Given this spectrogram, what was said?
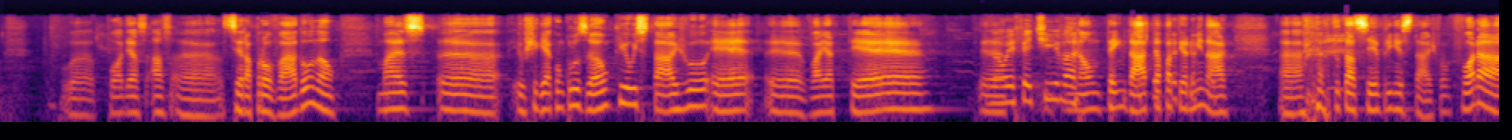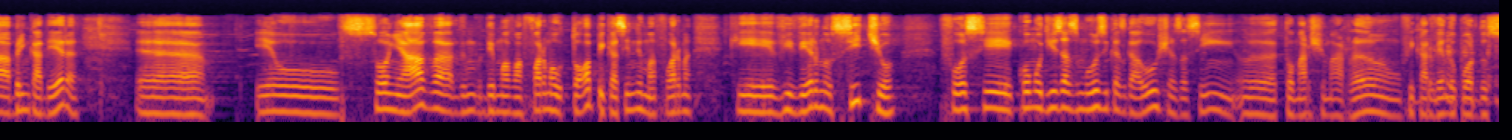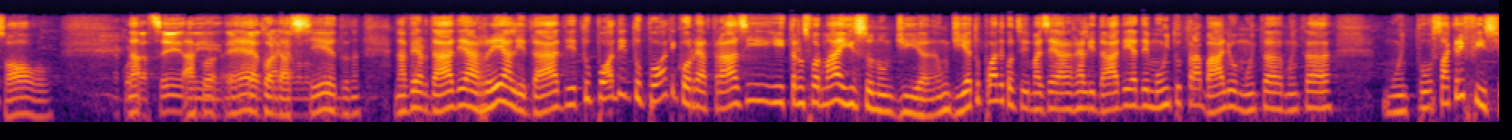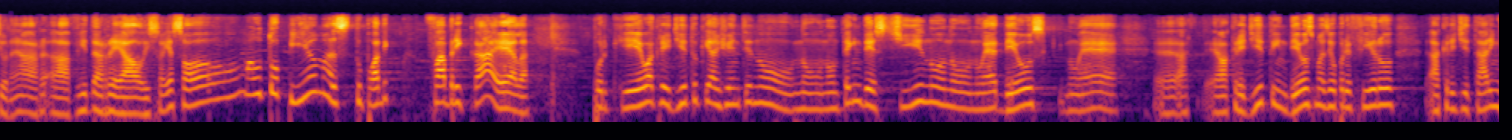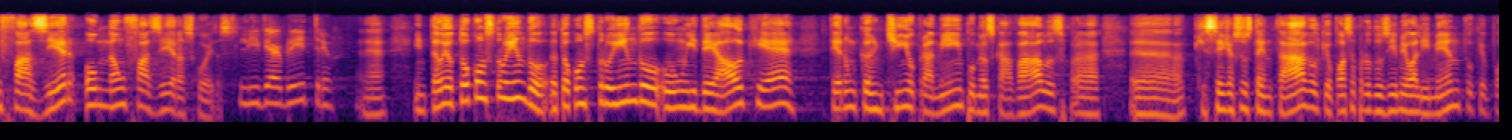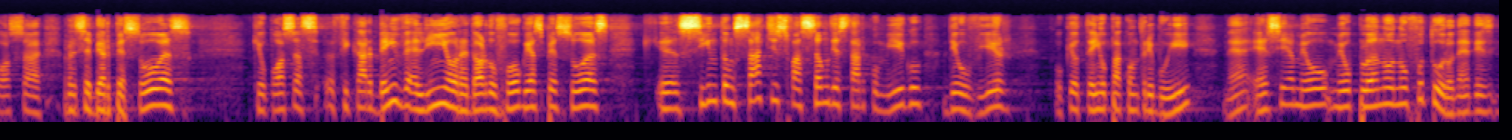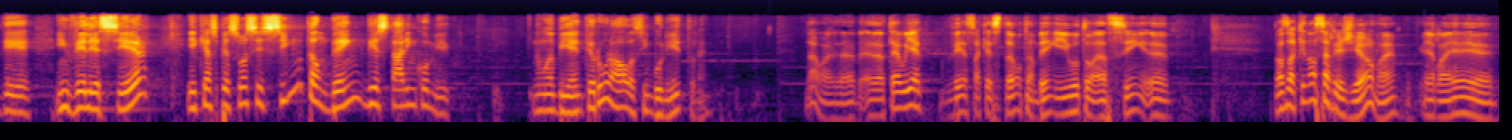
uh, pode uh, uh, ser aprovado ou não. Mas uh, eu cheguei à conclusão que o estágio é, é vai até uh, não efetiva. não tem data para terminar. Tu está sempre em estágio. Fora a brincadeira eu sonhava de, uma forma utópica assim de uma forma que viver no sítio fosse como diz as músicas gaúchas assim tomar chimarrão ficar vendo o pôr do sol Acordar na, cedo. e, é, acordar cedo. Né? Na verdade, a realidade, tu pode, tu pode correr atrás e, e, transformar isso num dia. Um dia tu pode acontecer, mas é, a realidade é de muito trabalho, muita, muita, muito sacrifício, né? A, a vida real. Isso aí é só uma utopia, mas tu pode fabricar ela porque eu acredito que a gente não, não, não tem destino, não, não é Deus, não é é, eu acredito em Deus, mas eu prefiro acreditar em fazer ou não fazer as coisas. Livre arbítrio. É. Então eu estou construindo, eu estou construindo um ideal que é ter um cantinho para mim, para meus cavalos, para é, que seja sustentável, que eu possa produzir meu alimento, que eu possa receber pessoas, que eu possa ficar bem velhinho ao redor do fogo e as pessoas é, sintam satisfação de estar comigo, de ouvir o que eu tenho para contribuir, né? Esse é meu meu plano no futuro, né? De, de, envelhecer e que as pessoas se sintam bem de estarem comigo, num ambiente rural assim bonito, né? Não, é, é, até eu ia ver essa questão também, Hilton, assim, é, nós aqui nossa região, não é? Ela é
